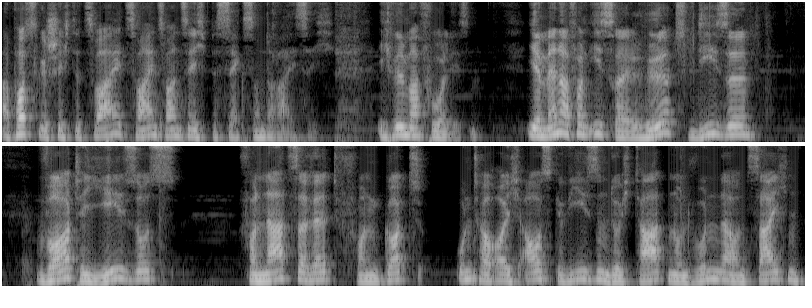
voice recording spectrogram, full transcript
Apostelgeschichte 2, 22 bis 36. Ich will mal vorlesen. Ihr Männer von Israel, hört diese Worte Jesus von Nazareth, von Gott unter euch ausgewiesen durch Taten und Wunder und Zeichen,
